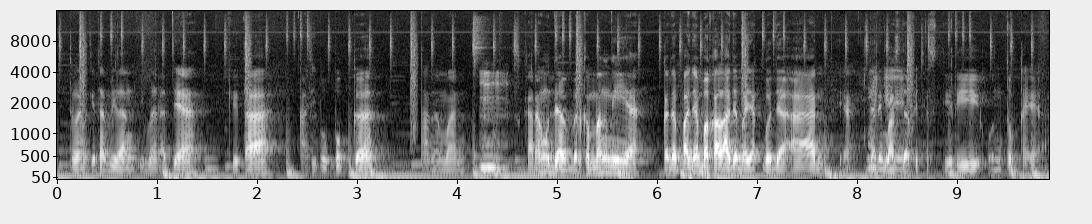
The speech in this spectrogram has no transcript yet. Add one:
itu kan kita bilang ibaratnya kita kasih pupuk ke tanaman. Hmm. Sekarang udah berkembang nih ya, ke depannya bakal ada banyak godaan ya dari. Mas Davidnya sendiri untuk kayak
